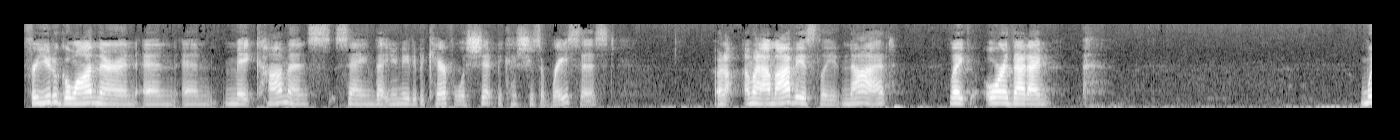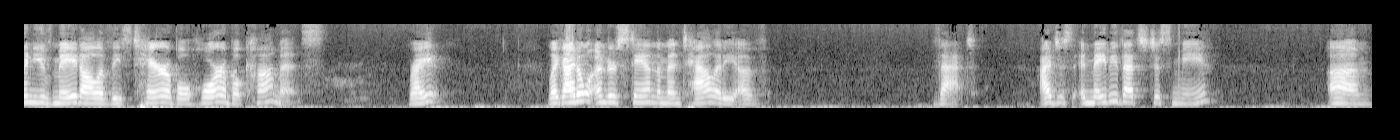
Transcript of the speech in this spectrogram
For you to go on there and and and make comments saying that you need to be careful with shit because she's a racist. I mean, I'm obviously not. Like, or that I'm. When you've made all of these terrible, horrible comments, right? Like, I don't understand the mentality of that. I just, and maybe that's just me. Um,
